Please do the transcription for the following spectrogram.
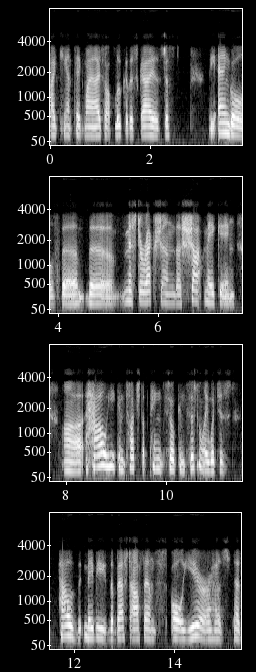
I can't take my eyes off Luka. This guy is just the angles, the the misdirection, the shot making, uh, how he can touch the paint so consistently, which is how maybe the best offense all year has has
